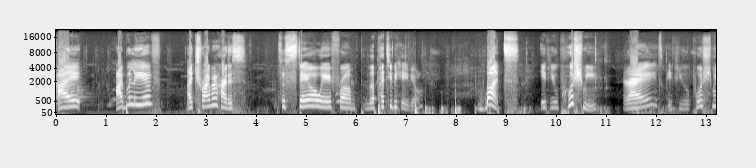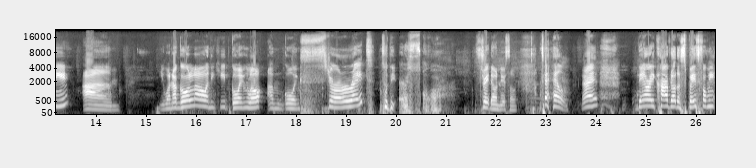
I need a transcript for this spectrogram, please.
i i believe i try my hardest to stay away from the petty behavior but if you push me right if you push me um you wanna go low and you keep going low i'm going straight to the earth's core straight down there so to hell right they already carved out a space for me.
